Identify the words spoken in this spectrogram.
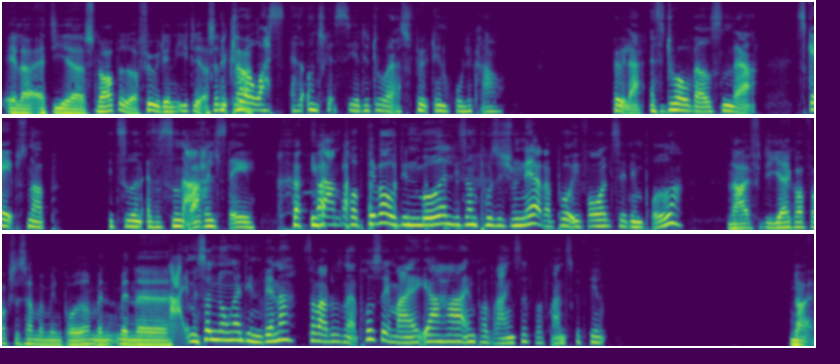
eller at de er snobbet og født ind i det. Og så er Men det du er klart... jo også, altså undskyld, jeg siger det, du er også født i en rullegrav. føler. Altså, du har jo været sådan der skabsnop i tiden, altså siden Hva? Arils dage. I Varmdrup, det var jo din måde at ligesom positionere dig på i forhold til dine brødre. Nej, fordi jeg er ikke opvokset sammen med mine brødre, men, men øh, Nej, men så nogle af dine venner, så var du sådan her, prøv at se mig, jeg har en præference for franske film. nej,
